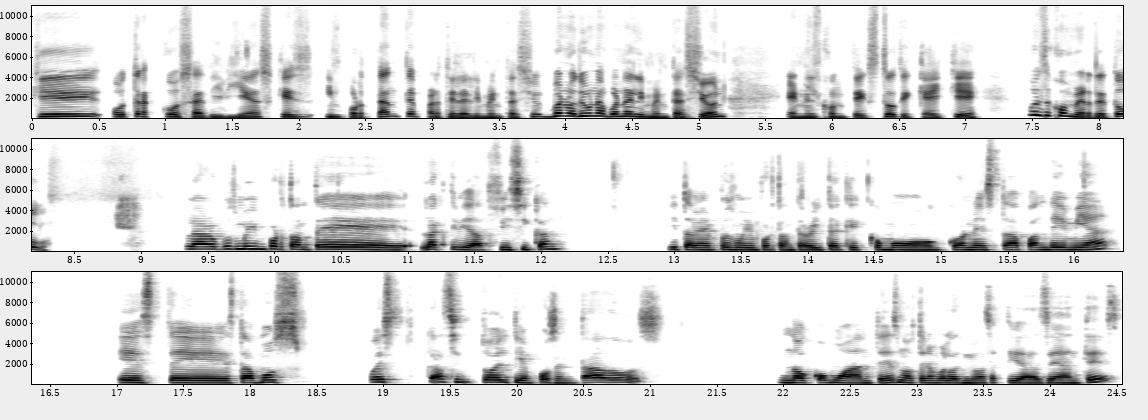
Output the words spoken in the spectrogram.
¿qué otra cosa dirías que es importante aparte de la alimentación? Bueno, de una buena alimentación en el contexto de que hay que, pues, comer de todo. Claro, pues muy importante la actividad física y también pues muy importante ahorita que como con esta pandemia, este, estamos pues casi todo el tiempo sentados, no como antes, no tenemos las mismas actividades de antes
